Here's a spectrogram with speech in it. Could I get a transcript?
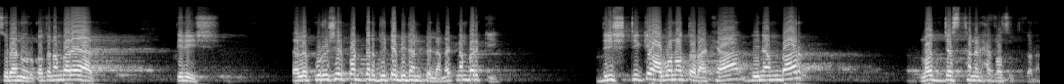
সূরা নূর। কত নম্বর আয়াত? 30 তাহলে পুরুষের পর্দার দুইটা বিধান পেলাম। এক নাম্বার কি? দৃষ্টিকে অবনত রাখা। দুই নাম্বার, লজ্জাস্থানের হেফাজত করা।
